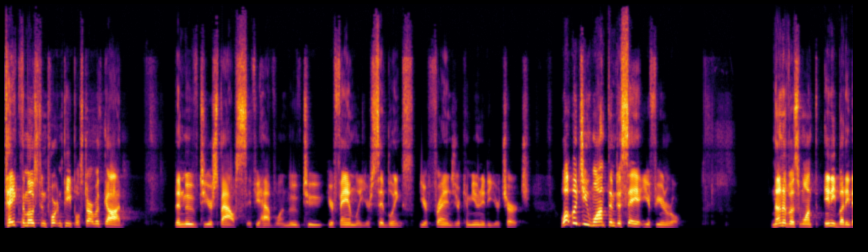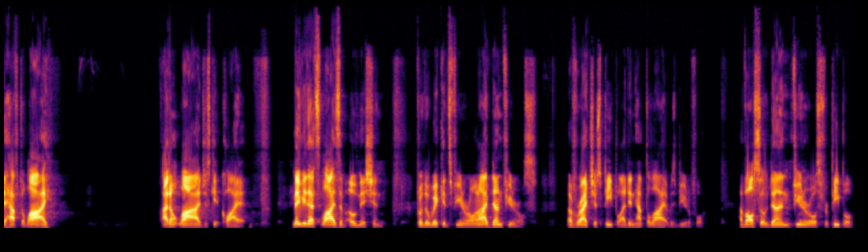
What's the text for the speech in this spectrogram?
Take the most important people, start with God, then move to your spouse if you have one, move to your family, your siblings, your friends, your community, your church. What would you want them to say at your funeral? None of us want anybody to have to lie. I don't lie, I just get quiet. Maybe that's lies of omission for the wicked's funeral. And I've done funerals of righteous people. I didn't have to lie, it was beautiful. I've also done funerals for people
